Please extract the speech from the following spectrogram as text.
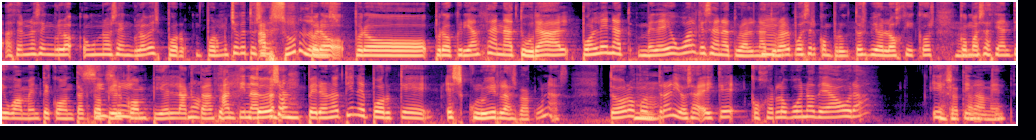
hacen unos, englo- unos englobes por, por mucho que tú seas Absurdos. pro, pro, pro crianza natural, ponle nat- me da igual que sea natural, natural puede ser con productos biológicos, como se hacía antiguamente, contacto Sí, piel sí. con piel, No, lactancia, antina- todo eso, pero no tiene por qué excluir las vacunas. Todo lo contrario, o sea, hay que coger lo bueno de ahora Efectivamente.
